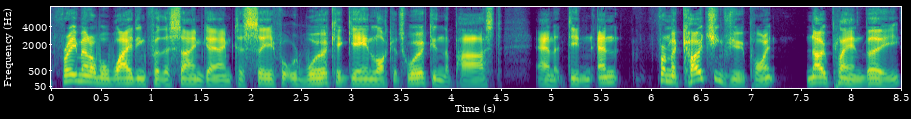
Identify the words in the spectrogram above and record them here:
Fremantle were waiting for the same game to see if it would work again, like it's worked in the past, and it didn't. And from a coaching viewpoint, no plan B.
